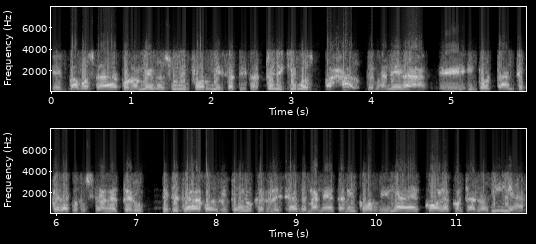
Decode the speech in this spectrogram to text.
eh, vamos a dar por lo menos un informe satisfactorio que hemos bajado de manera eh, importante pues la corrupción en el Perú. Este trabajo lo tenemos que realizar de manera también coordinada con la Contraloría,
